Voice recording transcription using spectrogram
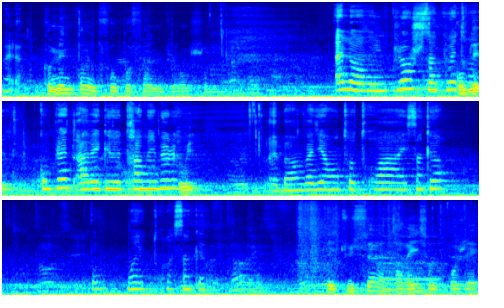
Voilà. Combien de temps il faut pour faire une planche Alors une planche, ça peut être Complète. complète avec euh, trame et bulle. Oui. Eh ben, on va dire entre 3 et 5 heures. Bon, oui, 3-5 heures. Es-tu seul à travailler sur le projet?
